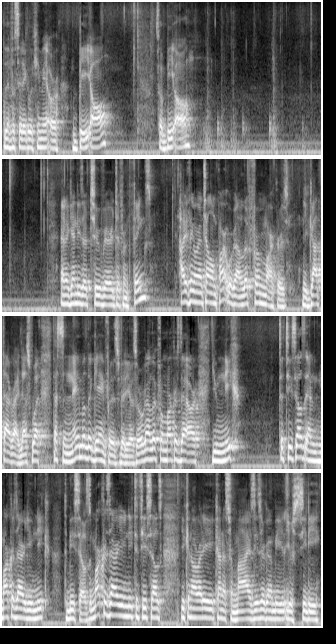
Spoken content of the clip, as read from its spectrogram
lymphocytic leukemia or B-ALL. So B-ALL. And again, these are two very different things. How do you think we're gonna tell them apart? We're gonna look for markers. You got that right. That's what that's the name of the game for this video. So we're gonna look for markers that are unique to T cells and markers that are unique to B cells. The markers that are unique to T cells, you can already kind of surmise these are going to be your CD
